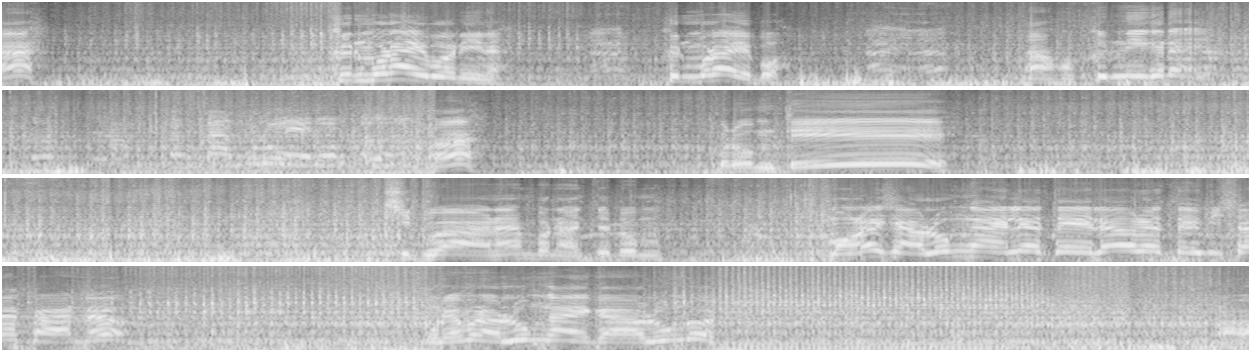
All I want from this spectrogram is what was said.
ฮะขึ้นบ่ได้บ่นี่น่ะขึ้นบ่ได้บ่ได้นะอ้าวขึ้นนี่ก็ได้ตามๆเล่นเออฮะ บรมตีคิดว่านะบนอาจจะดมมองได้ชาวลงง่ายแล้วเตะแล้วแล้วเตะวิชาการแล้วมองได้มันเอาลงง่ายกับลงรถอ๋อ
